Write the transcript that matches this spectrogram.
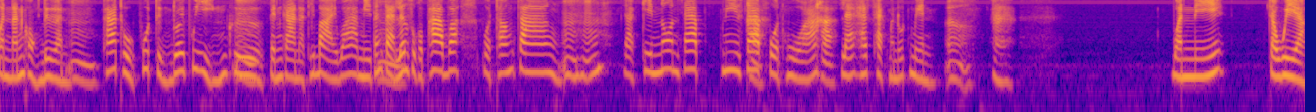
วันนั้นของเดือน ถ้าถูกพูดถึงด้วยผู้หญิงคือเป็นการอธิบายว่ามีตั้งแต่เรื่องสุขภาพว่าปวดท้องจางอยากกินโน่นแซบนี่แซบปวดหัว และแฮชแท็กมนุษย์เมนอ่าวันนี้จะเวียง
